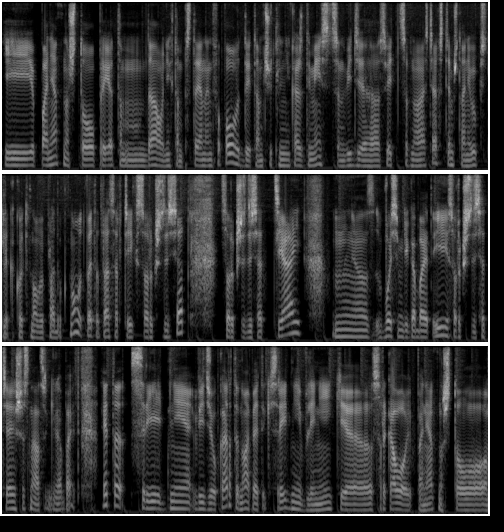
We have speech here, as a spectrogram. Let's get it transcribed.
и понятно, что при этом, да, у них там постоянно инфоповоды, и там чуть ли не каждый месяц Nvidia светится в новостях с тем, что они они выпустили какой-то новый продукт. Ну, вот в этот раз RTX 4060, 4060 Ti 8 гигабайт и 4060 Ti 16 гигабайт. Это средние видеокарты, но опять-таки средние в линейке 40. Понятно, что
